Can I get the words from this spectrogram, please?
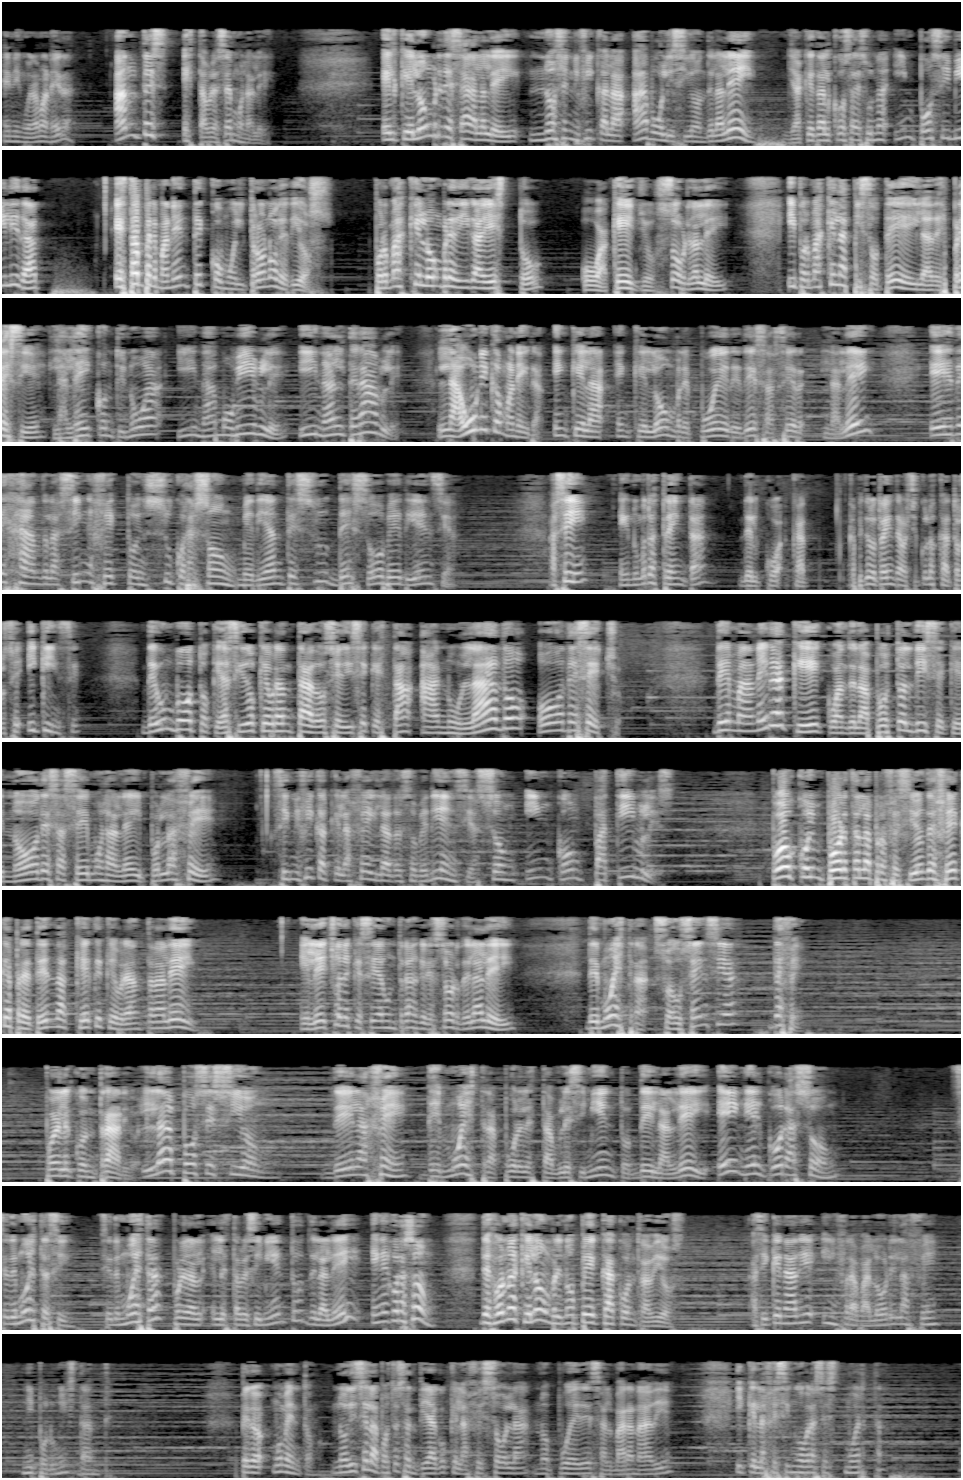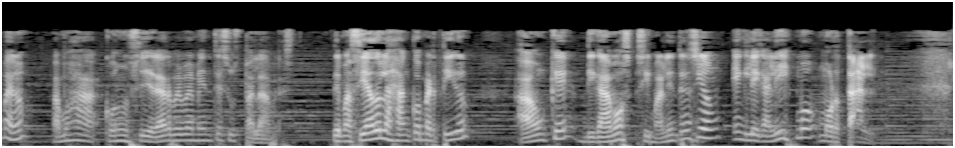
En ninguna manera. Antes establecemos la ley. El que el hombre deshaga la ley no significa la abolición de la ley, ya que tal cosa es una imposibilidad. Es tan permanente como el trono de Dios. Por más que el hombre diga esto o aquello sobre la ley, y por más que la pisotee y la desprecie, la ley continúa inamovible, inalterable. La única manera en que, la, en que el hombre puede deshacer la ley es dejándola sin efecto en su corazón mediante su desobediencia. Así, en números 30, del capítulo 30, versículos 14 y 15, de un voto que ha sido quebrantado se dice que está anulado o deshecho. De manera que cuando el apóstol dice que no deshacemos la ley por la fe, significa que la fe y la desobediencia son incompatibles. Poco importa la profesión de fe que pretenda que quebranta la ley. El hecho de que sea un transgresor de la ley demuestra su ausencia de fe. Por el contrario, la posesión de la fe demuestra por el establecimiento de la ley en el corazón, se demuestra así, se demuestra por el establecimiento de la ley en el corazón, de forma que el hombre no peca contra Dios. Así que nadie infravalore la fe ni por un instante. Pero, momento, ¿no dice el apóstol Santiago que la fe sola no puede salvar a nadie y que la fe sin obras es muerta? Bueno, vamos a considerar brevemente sus palabras. Demasiado las han convertido, aunque, digamos, sin mala intención, en legalismo mortal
